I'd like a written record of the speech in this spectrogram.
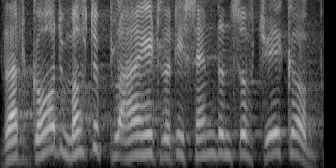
that God multiplied the descendants of Jacob.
